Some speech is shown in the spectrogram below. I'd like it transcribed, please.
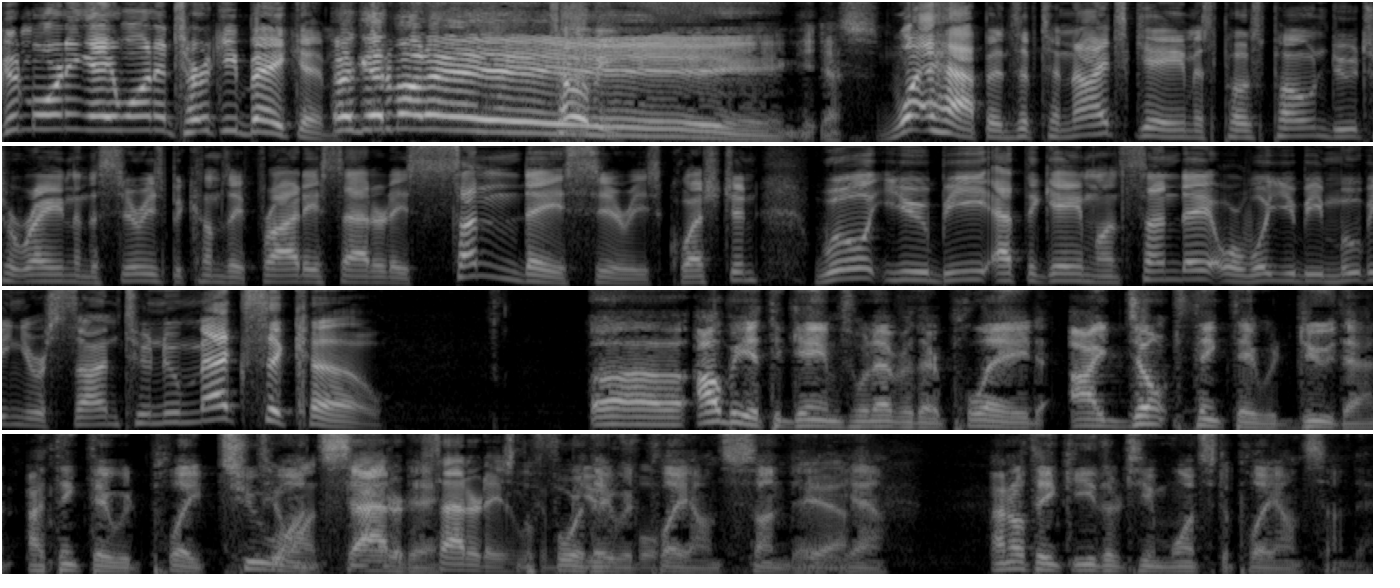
Good morning, A1 and Turkey Bacon. Uh, good morning Toby. yes What happens if tonight's game is postponed due to rain and the series becomes a Friday, Saturday, Sunday series? Question. Will you be at the game on Sunday or will you be moving your son to New Mexico? uh, i'll be at the games whenever they're played i don't think they would do that i think they would play two, Two on, on Saturday. saturday Saturday's looking before they beautiful. would play on sunday Yeah. yeah i don't think either team wants to play on sunday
